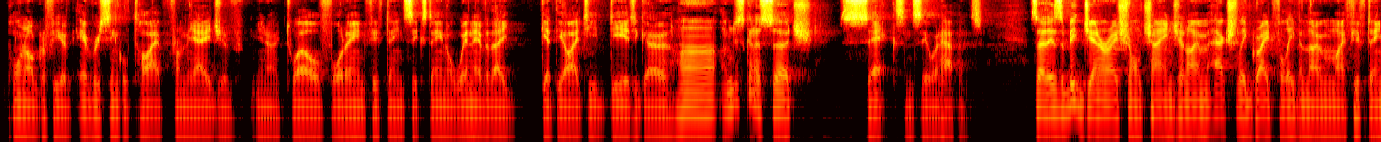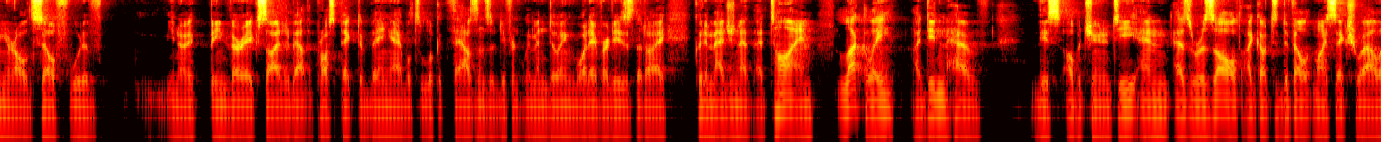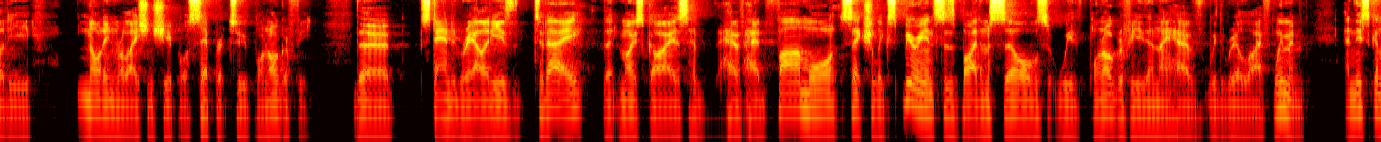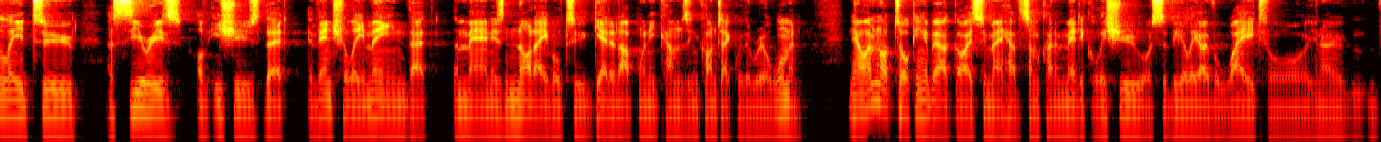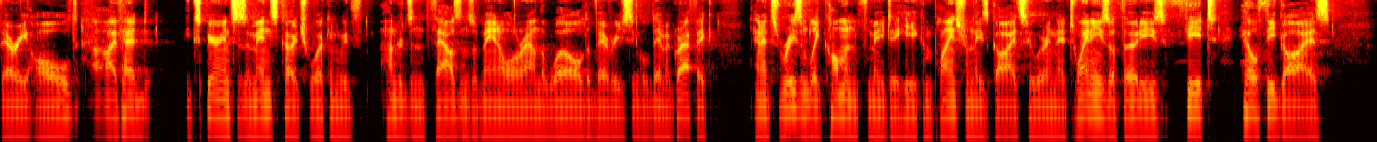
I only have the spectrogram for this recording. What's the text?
pornography of every single type from the age of, you know, 12, 14, 15, 16, or whenever they get the idea to go, huh, I'm just going to search sex and see what happens. So there's a big generational change, and I'm actually grateful, even though my 15 year old self would have, you know, been very excited about the prospect of being able to look at thousands of different women doing whatever it is that I could imagine at that time. Luckily, I didn't have this opportunity, and as a result, I got to develop my sexuality not in relationship or separate to pornography. The standard reality is today that most guys have, have had far more sexual experiences by themselves with pornography than they have with real life women. And this can lead to a series of issues that eventually mean that the man is not able to get it up when he comes in contact with a real woman. Now, I'm not talking about guys who may have some kind of medical issue or severely overweight or, you know, very old. I've had experience as a men's coach working with hundreds and thousands of men all around the world of every single demographic. And it's reasonably common for me to hear complaints from these guys who are in their 20s or 30s, fit, healthy guys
